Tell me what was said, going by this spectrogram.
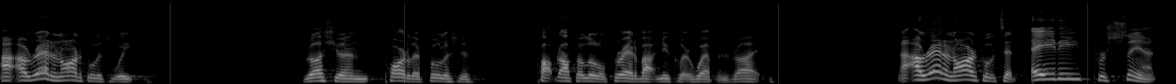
I, I read an article this week. Russia and part of their foolishness popped off their little thread about nuclear weapons, right? Now, I read an article that said 80%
